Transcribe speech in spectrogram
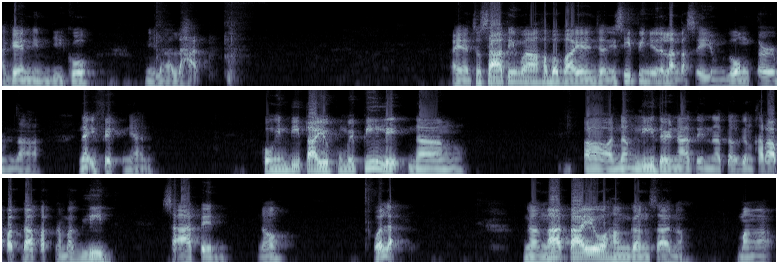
Again, hindi ko nila lahat. Ayan, so sa ating mga kababayan dyan, isipin nyo na lang kasi yung long term na, na effect niyan. Kung hindi tayo pumipili ng, ah, ng leader natin na talagang karapat dapat na mag-lead sa atin, no? Wala. Nga nga tayo hanggang sa ano, mga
